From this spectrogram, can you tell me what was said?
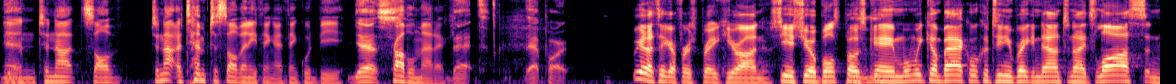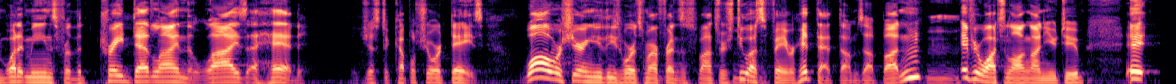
yeah. and to not solve to not attempt to solve anything, I think would be yes problematic. That that part. We got to take our first break here on CHGO Bulls post game. Mm-hmm. When we come back, we'll continue breaking down tonight's loss and what it means for the trade deadline that lies ahead in just a couple short days. While we're sharing you these words from our friends and sponsors, do us a favor, hit that thumbs up button. Mm-hmm. If you're watching along on YouTube, it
